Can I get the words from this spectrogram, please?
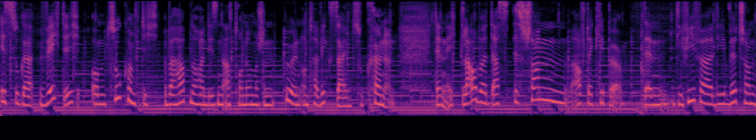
ist sogar wichtig, um zukünftig überhaupt noch in diesen astronomischen Höhen unterwegs sein zu können. Denn ich glaube, das ist schon auf der Kippe. Denn die FIFA, die wird schon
